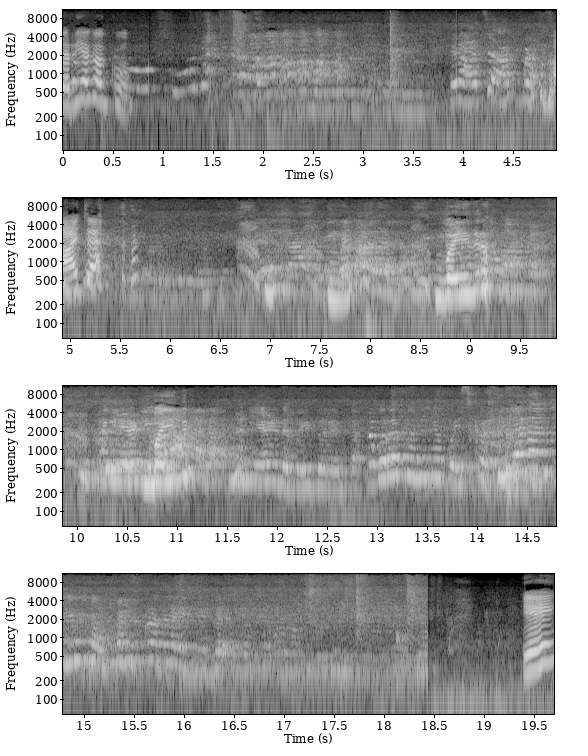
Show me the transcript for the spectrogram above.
ಸರಿಯಾಗಿ ಹಾಕು ಆಚೆ. ಬೈದ್ರು. ಬೈದ್ರು. ನಾನು ಹೇಳ್ದೆ ಬೈತಾರೆ ಅಂತ. ಬರೋದ್ ಬಂದಿದ್ರೆ ಬೈಸ್ಕೊಳ್ತೀನಿ ಏಯ್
